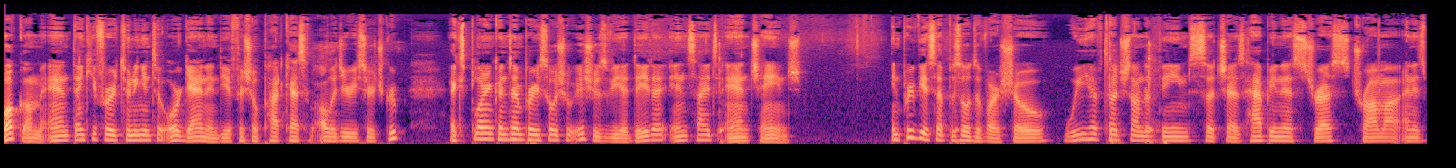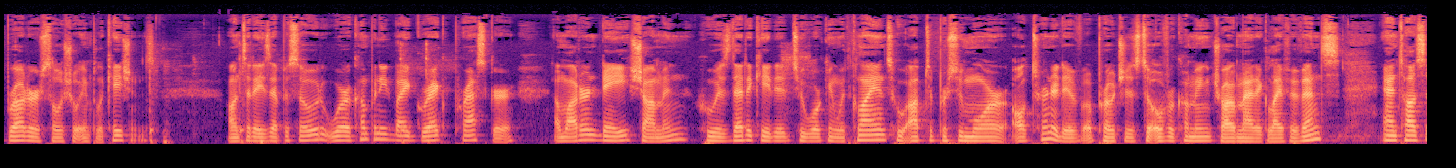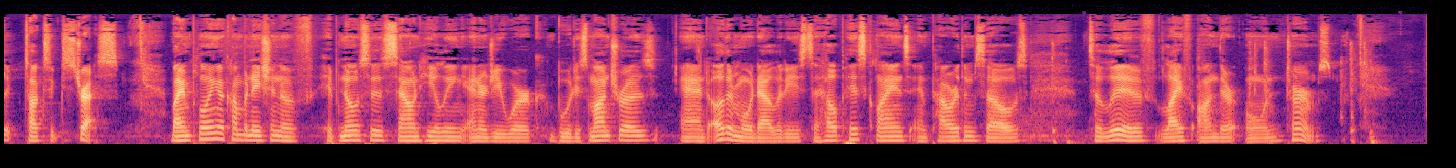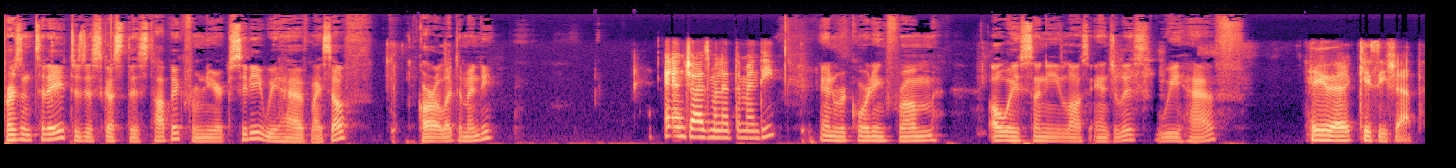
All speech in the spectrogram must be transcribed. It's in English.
Welcome, and thank you for tuning into Organon, the official podcast of Ology Research Group, exploring contemporary social issues via data, insights, and change. In previous episodes of our show, we have touched on the themes such as happiness, stress, trauma, and its broader social implications. On today's episode, we're accompanied by Greg Prasker, a modern day shaman who is dedicated to working with clients who opt to pursue more alternative approaches to overcoming traumatic life events and toxic, toxic stress. By employing a combination of hypnosis, sound healing, energy work, Buddhist mantras, and other modalities to help his clients empower themselves to live life on their own terms. Present today to discuss this topic from New York City, we have myself, Carl Letamendi. And Jasmine Letamendi. And recording from Always Sunny Los Angeles, we have. Hey there, Casey Shap.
